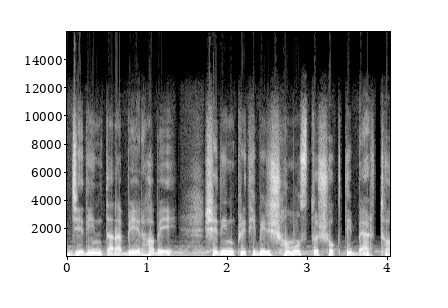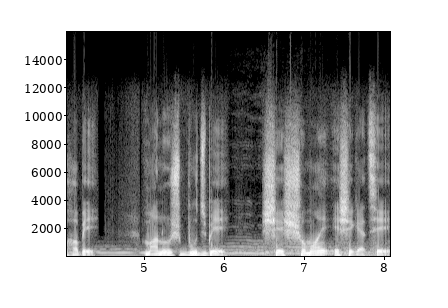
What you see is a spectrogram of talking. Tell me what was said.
যেদিন তারা বের হবে, সেদিন পৃথিবীর সমস্ত শক্তি ব্যর্থ হবে। মানুষ বুঝবে, শেষ সময় এসে গেছে।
